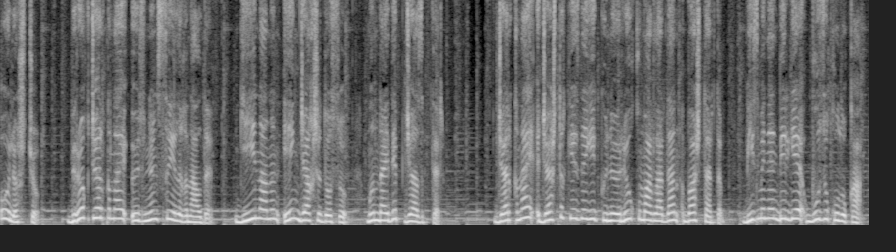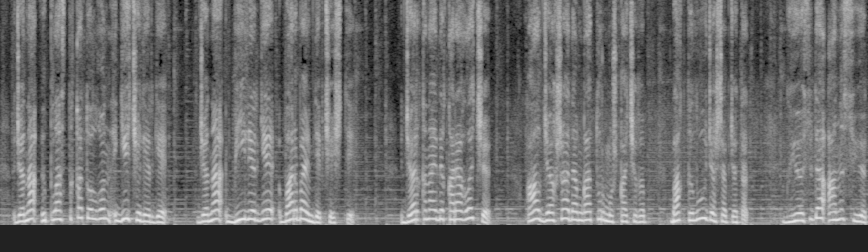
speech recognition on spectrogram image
ойлошчу. Бирок жаркынай өзүнүн сыйлыгын алды. Кийин анын эң жакшы досу мындай деп жазыптыр. Жаркынай жаштык кездеги күнөөлүү кумарлардан баш тартып биз менен бирге бузукулукка жана ыпластыкка толгон кечелерге жана бийлерге барбайм деп чечти. Жаркынайды карагылачы. Ал жакшы адамга турмушка чыгып бактылуу жашап жатат. Күйөөсү да аны сүйөт.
